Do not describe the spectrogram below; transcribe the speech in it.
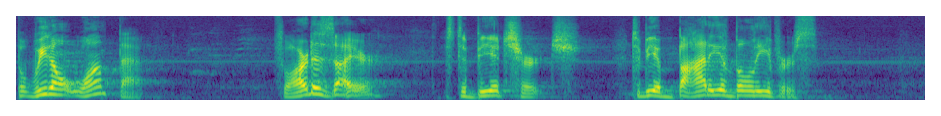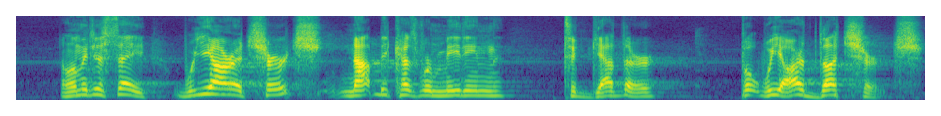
But we don't want that. So our desire is to be a church, to be a body of believers. And let me just say, we are a church not because we're meeting together, but we are the church.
